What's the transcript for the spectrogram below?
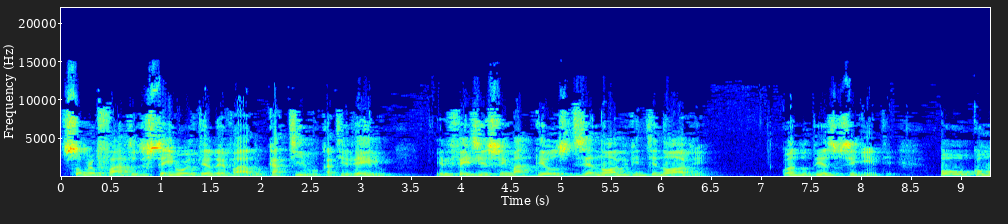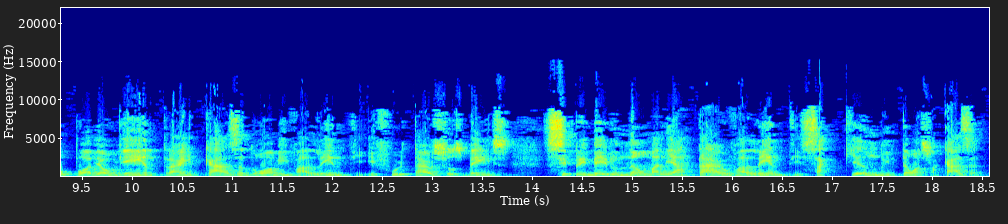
Sobre o fato de o Senhor ter levado cativo o cativeiro, ele fez isso em Mateus 19, 29, quando diz o seguinte: Ou como pode alguém entrar em casa do homem valente e furtar os seus bens, se primeiro não maniatar o valente, saqueando então a sua casa?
